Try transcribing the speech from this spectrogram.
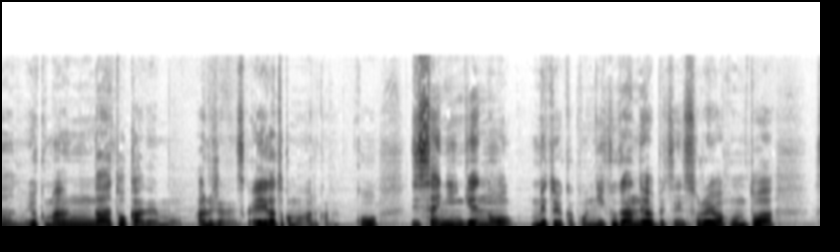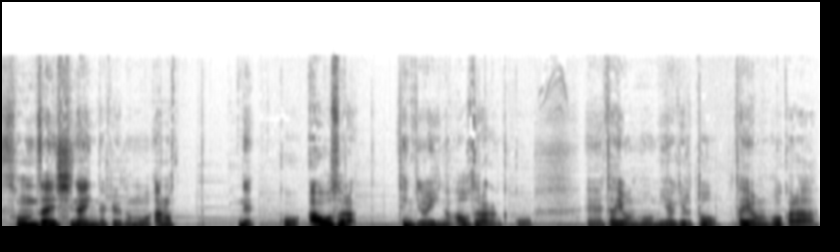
あのよく漫画とかでもあるじゃないですか映画とかもあるかなこう実際人間の目というかこう肉眼では別にそれは本当は存在しないんだけれどもあのねこう青空天気のいい日の青空なんかこう、えー、太陽の方を見上げると太陽の方から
